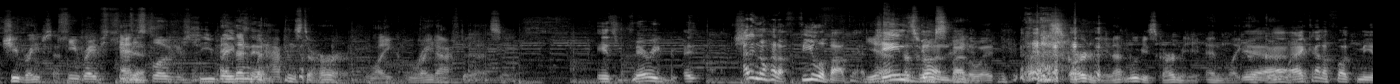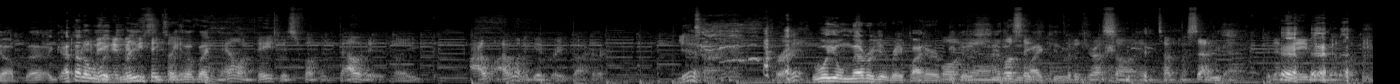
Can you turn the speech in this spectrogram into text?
she rapes him, He rapes key And- disclosures. She rapes and then him. what happens to her like right after that scene? It's very. It, I didn't know how to feel about that. Yeah, James that's what I'm Gunn, by the way. it scarred me. That movie scarred me, and like a good Yeah, way. I, I kind of fucked me up. I, I thought it was made, a it made me dream think sequence. like, I was like, man, Ellen Page was fucking about it. Like, I, I want to get raped by her. Yeah. right? Well, you'll never get raped by her Well, because yeah, she unless doesn't I like you. put a dress on and tuck my sack back, then maybe I get lucky.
